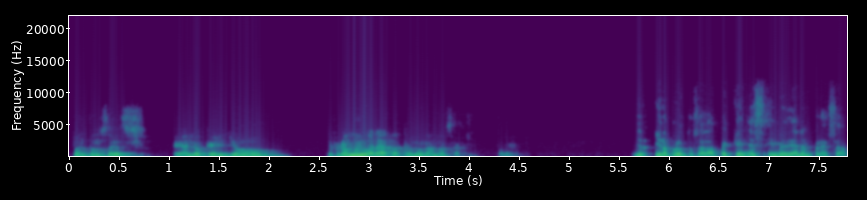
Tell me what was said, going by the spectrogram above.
pues entonces es algo que yo, de forma muy barata, estoy logrando hacer. Y una pregunta, o sea, las pequeñas y medianas empresas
